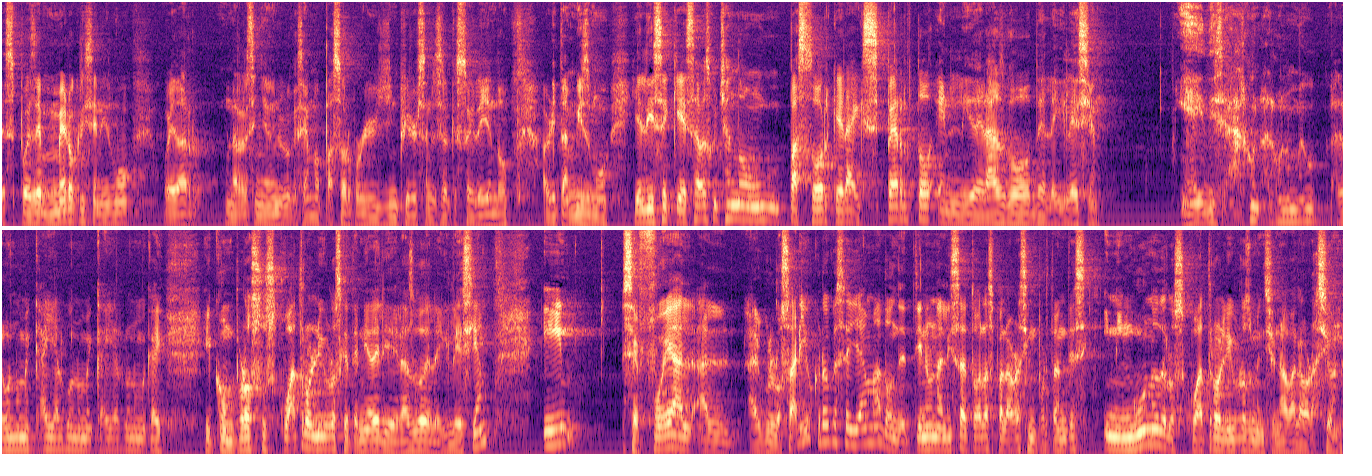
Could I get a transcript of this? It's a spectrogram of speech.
después de mero cristianismo, voy a dar una reseña de un libro que se llama Pastor por Eugene Peterson, es el que estoy leyendo ahorita mismo. Y él dice que estaba escuchando a un pastor que era experto en liderazgo de la iglesia. Y ahí dice, algo, algo, no me, algo no me cae, algo no me cae, algo no me cae. Y compró sus cuatro libros que tenía de liderazgo de la iglesia y se fue al, al, al, glosario, creo que se llama, donde tiene una lista de todas las palabras importantes y ninguno de los cuatro libros mencionaba la oración.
